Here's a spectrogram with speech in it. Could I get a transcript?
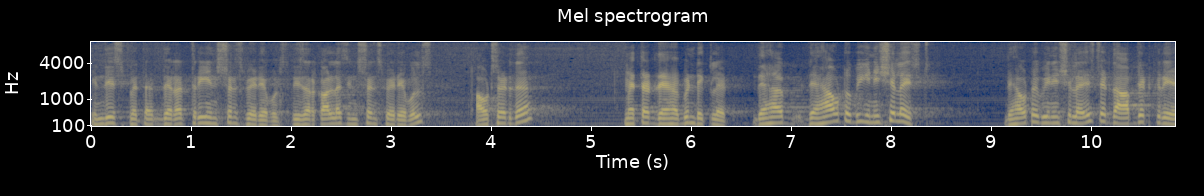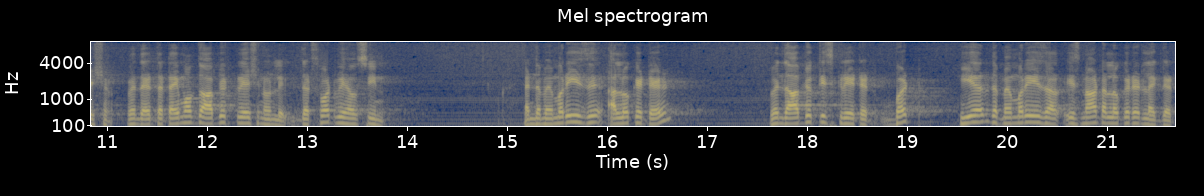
in this method there are three instance variables. These are called as instance variables. Outside the method they have been declared. They have they have to be initialized. They have to be initialized at the object creation. When at the time of the object creation only. That's what we have seen. And the memory is allocated when the object is created. But here the memory is, is not allocated like that.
